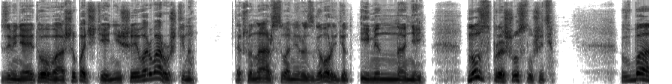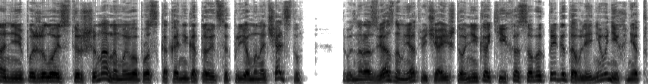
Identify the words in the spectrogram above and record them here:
заменяет его ваша почтеннейшая Варварушкина. Так что наш с вами разговор идет именно о ней. Ну, спрошу слушать. В бане пожилой старшина на мой вопрос, как они готовятся к приему начальства, довольно развязно мне отвечает, что никаких особых приготовлений у них нет,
